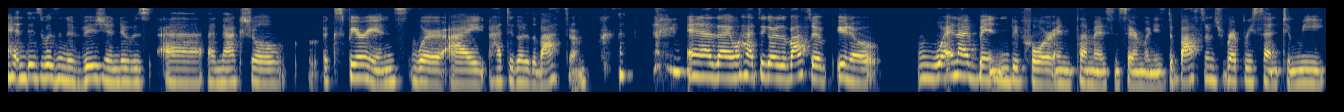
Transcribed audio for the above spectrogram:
and this wasn't a vision, it was uh, an actual experience where I had to go to the bathroom. and as I had to go to the bathroom, you know, when I've been before in plant medicine ceremonies, the bathrooms represent to me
